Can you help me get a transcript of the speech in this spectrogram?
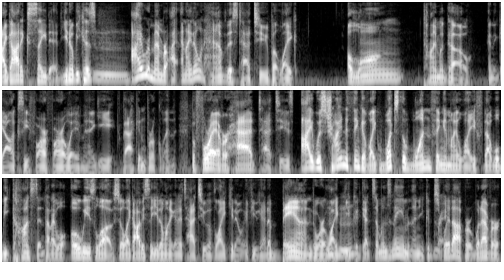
I got excited, you know, because Mm. I remember I, and I don't have this tattoo, but like a long time ago in a galaxy far, far away, Maggie, back in Brooklyn, before I ever had tattoos, I was trying to think of like, what's the one thing in my life that will be constant, that I will always love? So, like, obviously, you don't want to get a tattoo of like, you know, if you get a band or like you mm-hmm. could get someone's name and then you could split up or whatever.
